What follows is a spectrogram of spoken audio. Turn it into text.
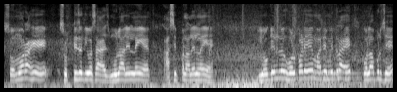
सोमवार आहे सुट्टीचा दिवस आहे आज मुलं आलेले नाही आहेत आसिफ पण आलेलं नाही आहे. योगेंद्र घोडपडे माझे मित्र आहेत कोल्हापूरचे.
